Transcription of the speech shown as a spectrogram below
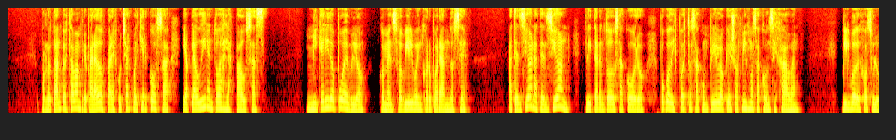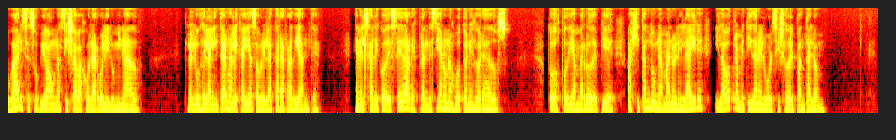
Por lo tanto, estaban preparados para escuchar cualquier cosa y aplaudir en todas las pausas. Mi querido pueblo, comenzó Bilbo incorporándose. Atención, atención, gritaron todos a coro, poco dispuestos a cumplir lo que ellos mismos aconsejaban. Bilbo dejó su lugar y se subió a una silla bajo el árbol iluminado. La luz de la linterna le caía sobre la cara radiante. En el chaleco de seda resplandecían unos botones dorados. Todos podían verlo de pie, agitando una mano en el aire y la otra metida en el bolsillo del pantalón.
